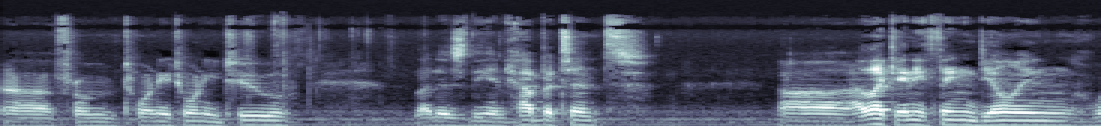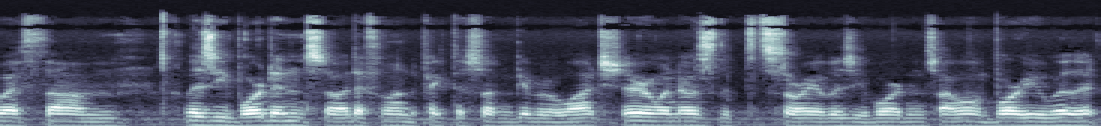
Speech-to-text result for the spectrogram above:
uh, from 2022. That is The Inhabitant. Uh, I like anything dealing with um, Lizzie Borden, so I definitely wanted to pick this up and give it a watch. Everyone knows the story of Lizzie Borden, so I won't bore you with it.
